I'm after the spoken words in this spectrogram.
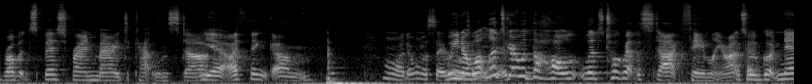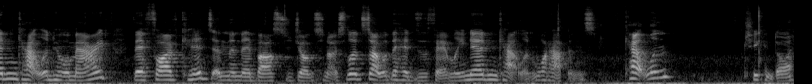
Robert's best friend, married to Catelyn Stark. Yeah, I think. Um. Oh, I don't want to say. Well, you know what? Let's gonna go with the whole. Let's talk about the Stark family, right? So we've got Ned and Catelyn who are married. They're five kids, and then their bastard Jon Snow. So let's start with the heads of the family. Ned and Catelyn. What happens? Catelyn, she can die.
